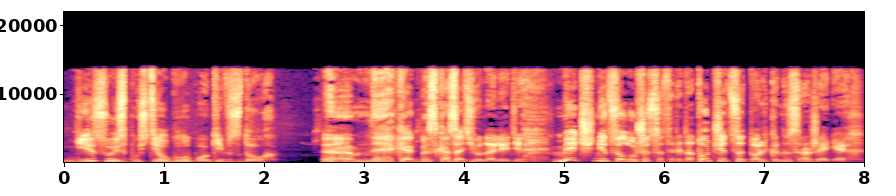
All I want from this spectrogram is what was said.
Гису испустил глубокий вздох. Эм, как бы сказать, юная леди, мечнице лучше сосредоточиться только на сражениях.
